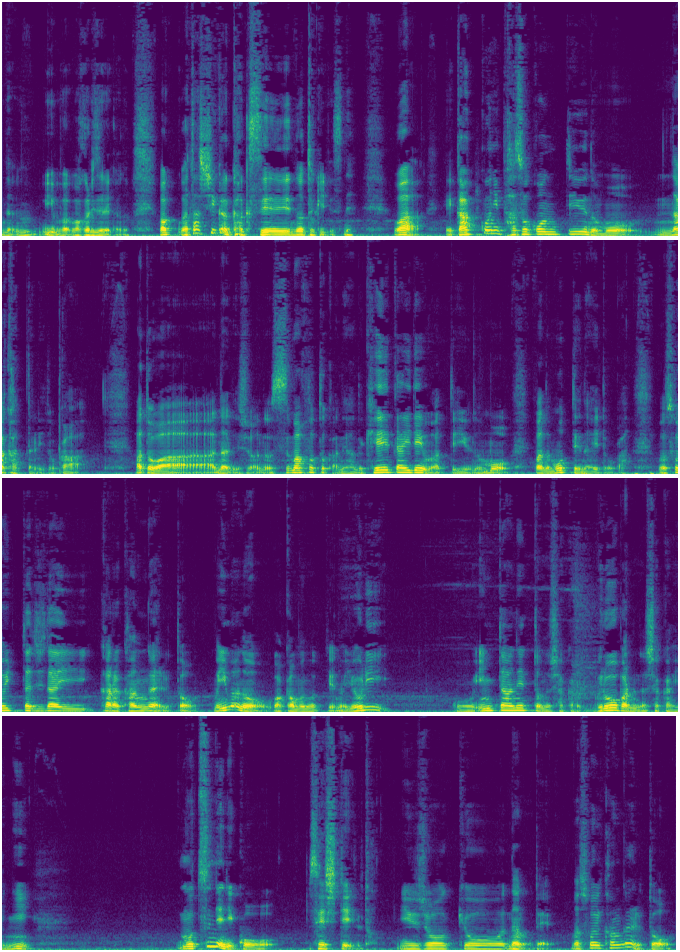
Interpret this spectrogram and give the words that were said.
なん？いわわかりづらいかな。私が学生の時ですね。は、学校にパソコンっていうのもなかったりとか、あとは、何でしょう、あの、スマホとかね、あの、携帯電話っていうのもまだ持ってないとか、まあ、そういった時代から考えると、今の若者っていうのはより、こう、インターネットの社会、グローバルな社会に、もう常にこう、接しているという状況なので、まあそういう考えると、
